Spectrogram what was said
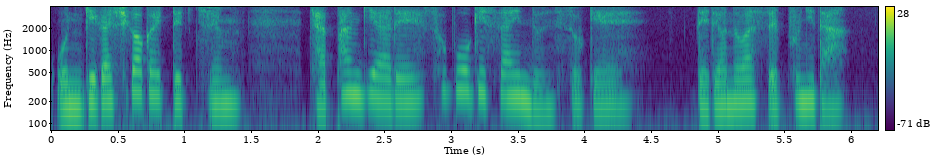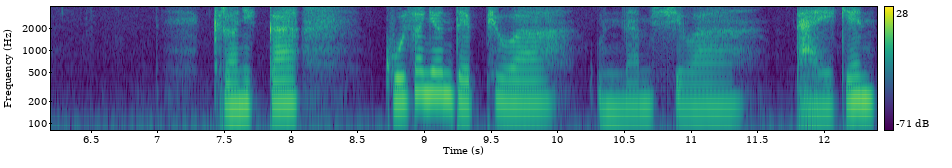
온기가 식어갈 때쯤 자판기 아래 소복이 쌓인 눈 속에 내려놓았을 뿐이다. 그러니까 고상현 대표와 운남 씨와 나에겐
